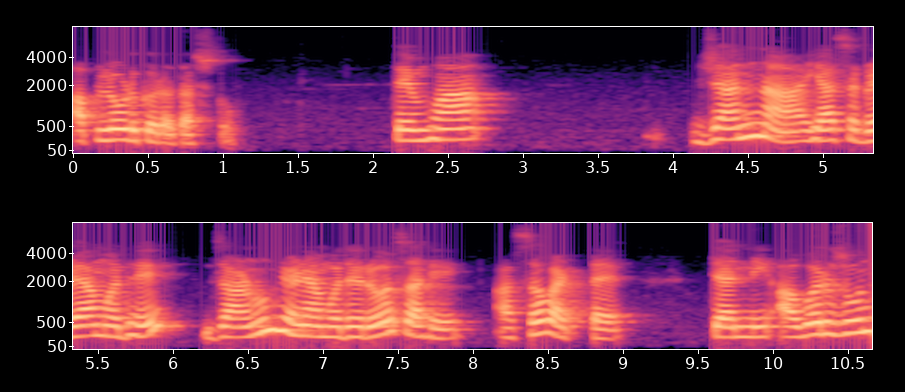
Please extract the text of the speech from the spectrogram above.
अपलोड करत असतो. तेव्हा ज्यांना या सगळ्यामध्ये जाणून घेण्यामध्ये रस आहे असं वाटतंय त्यांनी आवर्जून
